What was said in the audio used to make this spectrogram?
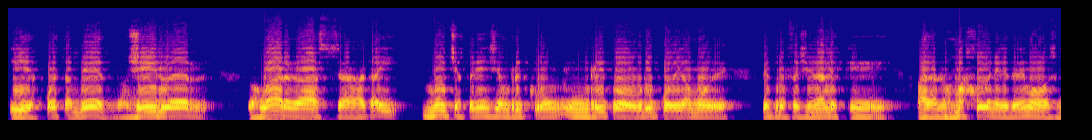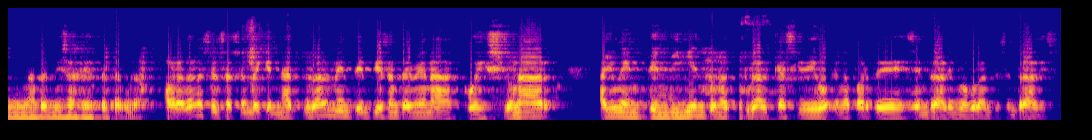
y después también los Gilbert, los Vargas, o sea, acá hay mucha experiencia, un rico, un rico grupo, digamos, de, de profesionales que para los más jóvenes que tenemos es un aprendizaje espectacular. Ahora da la sensación de que naturalmente empiezan también a cohesionar, hay un entendimiento natural, casi digo, en la parte central, en los volantes centrales.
